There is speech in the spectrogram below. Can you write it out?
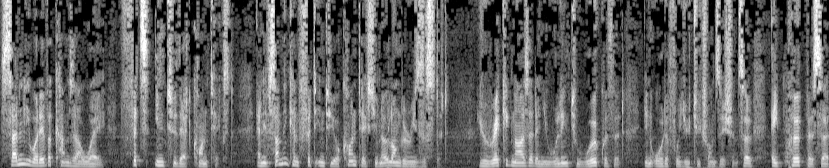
suddenly whatever comes our way fits into that context. And if something can fit into your context, you no longer resist it you recognize it and you're willing to work with it in order for you to transition. So a purpose, uh,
